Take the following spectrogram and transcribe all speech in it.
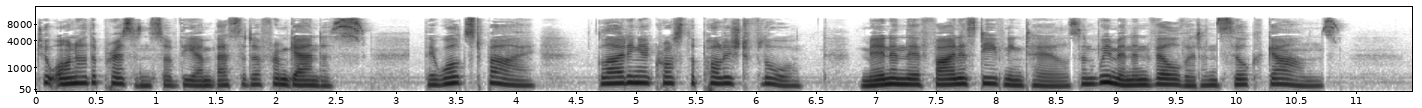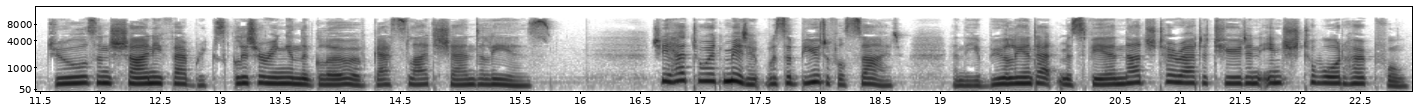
to honour the presence of the ambassador from Gandiss. They waltzed by, gliding across the polished floor, men in their finest evening tails and women in velvet and silk gowns, jewels and shiny fabrics glittering in the glow of gaslight chandeliers. She had to admit it was a beautiful sight, and the ebullient atmosphere nudged her attitude an inch toward hopeful.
